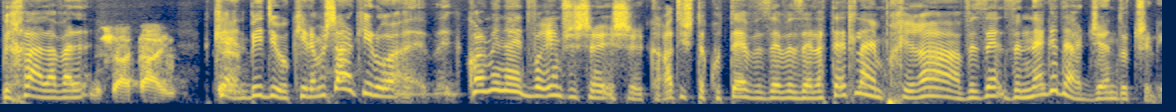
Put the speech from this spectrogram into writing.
בכלל, אבל בשעתיים. כן, בדיוק, כי למשל, כאילו, כל מיני דברים ש- ש- שקראתי שאתה כותב וזה וזה, לתת להם בחירה, וזה זה נגד האג'נדות שלי.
